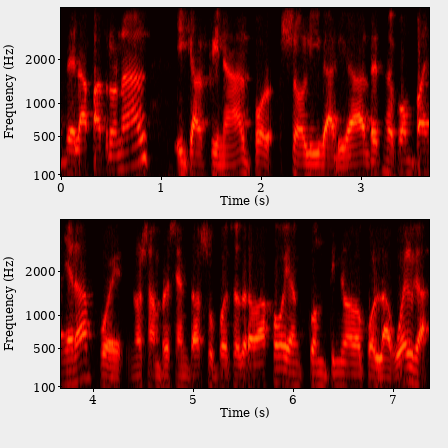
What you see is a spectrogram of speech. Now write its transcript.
de la patronal y que al final, por solidaridad de estas compañeras, pues no se han presentado a su puesto de trabajo y han continuado con la huelga.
